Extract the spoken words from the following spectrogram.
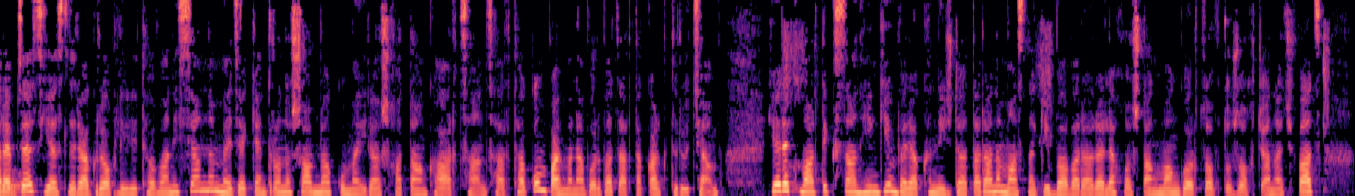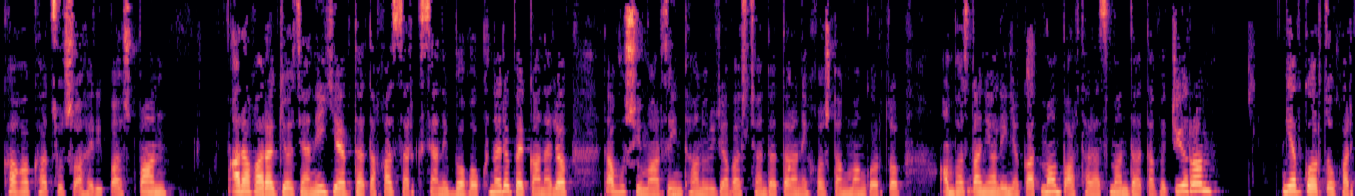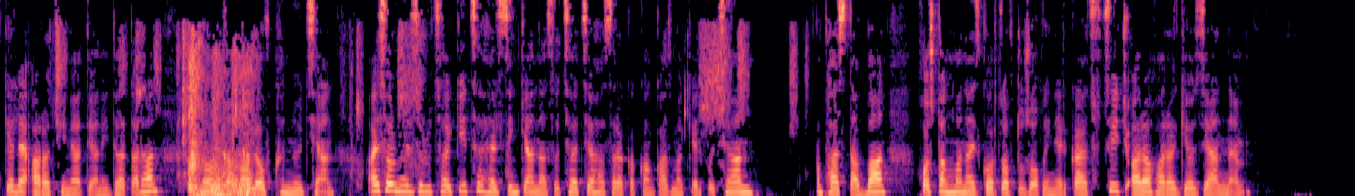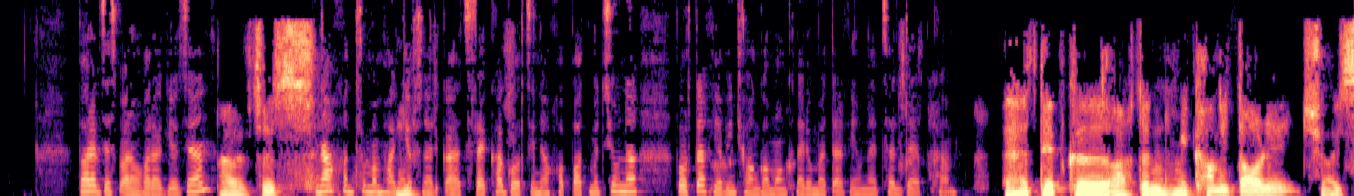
Բարև ձեզ, ես լրագրող Լիլիթ Հովհաննիսյանն եմ։ Մեդիակենտրոնը շարունակում է իր աշխատանքը առցանց հարթակում պայմանավորված արտակարգ դրությամբ։ 3 մարտի 25-ին Վերաքննիչ դատարանը մասնակի բավարարել է խոշտանգման գործով տուժող ճանաչված քաղաքացու շահերի պաշտպան Արաղ Արագյոզյանի եւ Դատախազ Սարգսյանի բողոքները բեկանելով Տավուշի մարզի ընդհանուր իրավասության դատարանի խոշտանգման գործով ամբաստանյալի նկատմամբ արդարացման դատավճիռը եւ գործ ուղարկել է առաջին ատյանի դատարան նոր տվյալով քննության։ Այսօր մեր զրուցակիցը Հելսինկյան ասոցիացիա հասարակական կազմակերպության փաստաբան, խոշտանգման այս գործով տուժողի ներկայացուցիչ Արաղ Արագյոզյանն է։ Բարև ձեզ, պարոն Ղարագյոզյան։ Բարև ձեզ։ Նախ խնդրում եմ հակիրճ ներկայացրեք հա գործի նախապատմությունը, որտեղ եւ ինչ հանգամանքներում է տեղի ունեցել դեպքը։ Դեպքը արդեն մի քանի տարի է ինչ այս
